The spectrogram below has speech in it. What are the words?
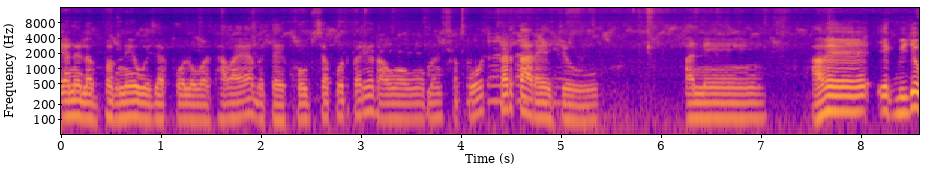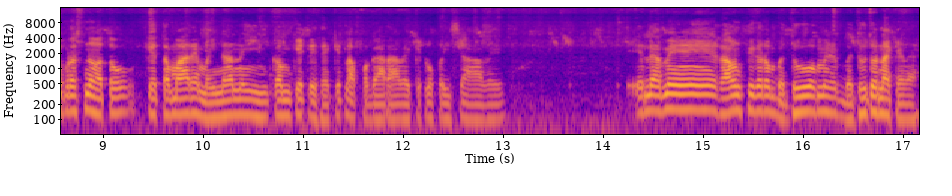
એને લગભગ નેવું હજાર ફોલોવર થવા આવ્યા બધાએ ખૂબ સપોર્ટ કર્યો આવો આવો મને સપોર્ટ કરતા રહેજો. અને હવે એક બીજો પ્રશ્ન હતો કે તમારે મહિનાની ઇન્કમ કેટલી થાય? કેટલા પગાર આવે? કેટલો પૈસા આવે? એટલે અમે રાઉન્ડ ફિગર બધું અમે બધું તો ના કહેવાય.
